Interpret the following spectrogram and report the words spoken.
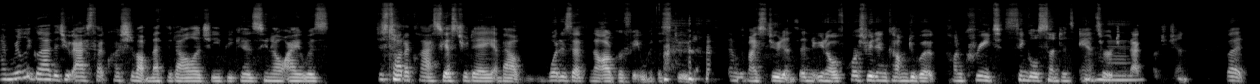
I'm really glad that you asked that question about methodology because, you know, I was just taught a class yesterday about what is ethnography with a student and with my students. And, you know, of course, we didn't come to a concrete single sentence answer mm-hmm. to that question. But,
